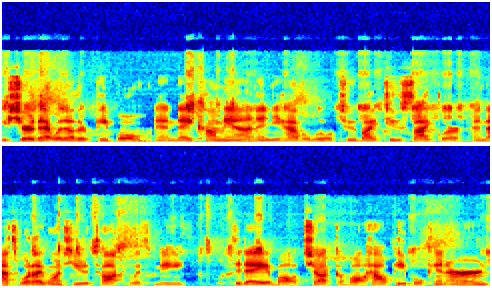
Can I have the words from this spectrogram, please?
you share that with other people and they come in and you have a little two by two cycler. And that's what i want you to talk with me today about chuck about how people can earn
